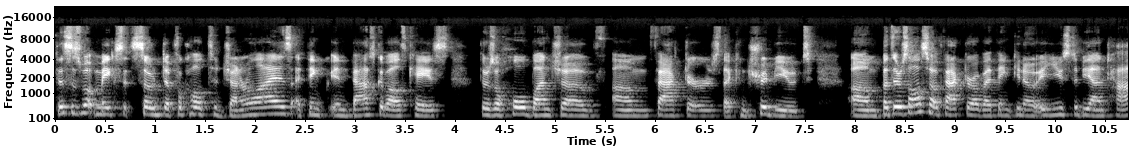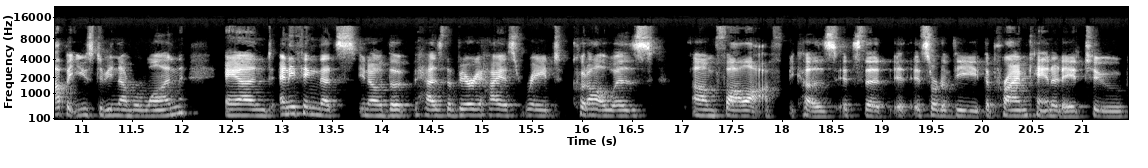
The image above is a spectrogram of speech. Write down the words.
this is what makes it so difficult to generalize. I think in basketball's case there's a whole bunch of um, factors that contribute. Um, but there's also a factor of I think you know it used to be on top, it used to be number one, and anything that's you know the has the very highest rate could always um, fall off because it's the it, it's sort of the the prime candidate to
